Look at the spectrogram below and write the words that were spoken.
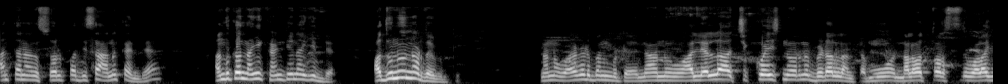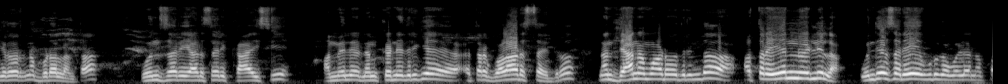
ಅಂತ ನಾನು ಸ್ವಲ್ಪ ದಿವಸ ಅನ್ಕಂಡೆ. ಅಂದ್ಕೊಂಡು ನನಗೆ ಕಂಟಿನ್ಯೂ ಆಗಿದ್ದೆ. ಅದನ್ನೂ ನಡೆದೋಗ್ಬಿಡ್ತು. ನಾನು ಹೊರಗಡೆ ಬಂದ್ಬಿಟ್ಟೆ. ನಾನು ಅಲ್ಲೆಲ್ಲ ಚಿಕ್ಕ ವಯಸ್ಸಿನವ್ರನ್ನ ಬಿಡಲ್ಲ ಅಂತ ಮೂ ನಲವತ್ತು ವರ್ಷದ ಒಳಗಿರೋರನ್ನ ಬಿಡಲ್ಲ ಅಂತ ಒಂದು ಸರಿ ಎರಡು ಸರಿ ಕಾಯಿಸಿ ಆಮೇಲೆ ನನ್ನ ಕಣ್ಣೆದರಿಗೆ ಆ ಥರ ಗೊಳಾಡಿಸ್ತಾ ಇದ್ರು. ನಾನು ಧ್ಯಾನ ಮಾಡೋದ್ರಿಂದ ಆ ಥರ ಏನು ಇಡಲಿಲ್ಲ ಒಂದೇ ಸರಿ "ಏ, ಹುಡುಗ ಒಳ್ಳೆನಪ್ಪ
